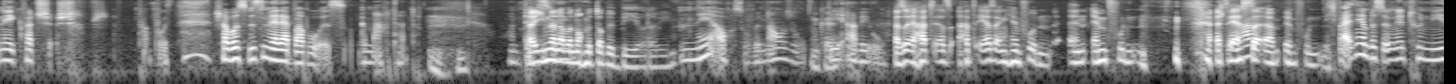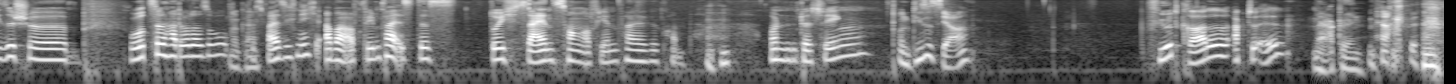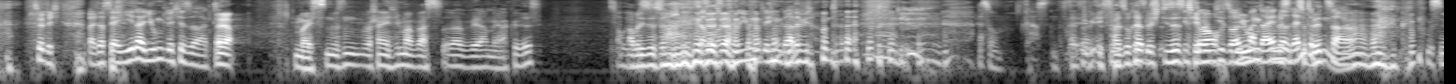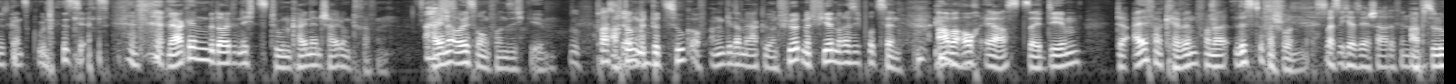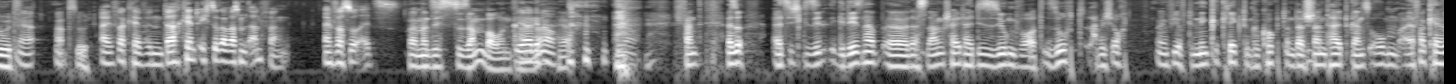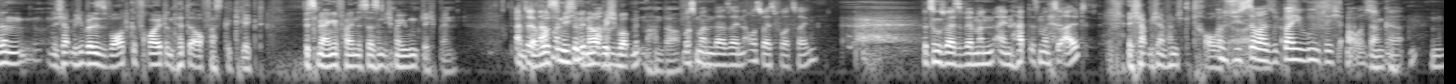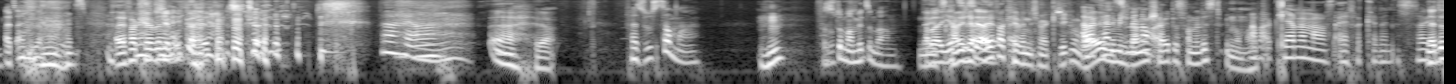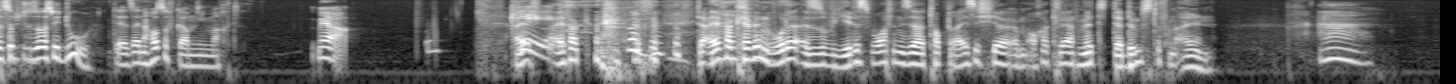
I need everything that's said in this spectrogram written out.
nee Quatsch, Sch- Sch- Babus, Schabus wissen, wer der Babu ist, gemacht hat. Und Bei ihm dann aber noch mit Doppel-B, oder wie? Nee, auch so, genau so. Okay. BABO. Also er hat, er, hat er es eigentlich empfunden. Äh, empfunden. Als Ja. erster ähm, empfunden. Ich weiß nicht, ob das irgendeine tunesische Wurzel hat oder so. Okay. Das weiß ich nicht. Aber auf jeden Fall ist das durch seinen Song auf jeden Fall gekommen. Mhm. Und deswegen, Und dieses Jahr führt gerade aktuell Merkeln. Merkel. Natürlich, weil das ja jeder Jugendliche sagt. Ja. Die meisten wissen wahrscheinlich nicht mal, was oder wer Merkel ist. Oh, Aber dieses jetzt aber unsere Jugendlichen gerade wieder unter. Also, Carsten. das- das ich versuche ja durch dieses die Thema sollen- auch Die sollen mal ein deine Rente zu binden, bezahlen. Ne? Funktioniert ganz gut bis jetzt. Merkeln bedeutet nichts tun, keine Entscheidung treffen. Keine Äußerung von sich geben. Passt Achtung, ja, ne? mit Bezug auf Angela Merkel und führt mit 34 Prozent. Aber auch erst seitdem der Alpha-Kevin von der Liste verschwunden ist. Was ich ja sehr schade finde. Absolut. Ja. Absolut. Alpha Kevin, da könnte ich sogar was mit anfangen. Einfach so als. Weil man sich zusammenbauen kann. Ja, ne? genau. Ja. Ich fand, also als ich gelesen habe, äh, dass Langscheid halt dieses Jugendwort sucht, habe ich auch irgendwie auf den Link geklickt und geguckt und da stand halt ganz oben Alpha Kevin und ich habe mich über dieses Wort gefreut und hätte auch fast geklickt, bis mir eingefallen ist, dass ich nicht mehr jugendlich bin. Und Also da wusste man ich nicht so genau, ob ich überhaupt mitmachen darf. Muss man da seinen Ausweis vorzeigen? Beziehungsweise, wenn man einen hat, ist man zu alt? Ich habe mich einfach nicht getraut. du siehst aber super jugendlich aus. Danke. Ja. Hm. Als. Alpha Kevin. Ja, stimmt. Ach ja. äh, ja. Versuch's doch mal. Mhm. Versuch doch mal mitzumachen. Na, jetzt, kann ich ja Alpha Kevin nicht mehr klicken, Aber weil nämlich Langscheid das von der Liste genommen Aber hat. erklär mir mal, was Alpha Kevin ist. ich Na, das ist so, sowas wie du, der seine Hausaufgaben nie macht. Ja. Okay. Alpha, der Alpha Ja, Kevin weiß. wurde, also so wie jedes Wort in dieser Top 30 hier ähm, auch erklärt, mit der dümmste von allen. Ah.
